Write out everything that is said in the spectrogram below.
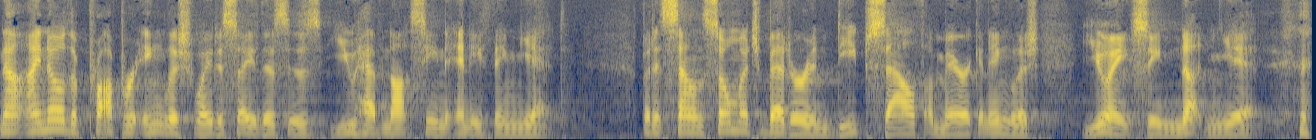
now I know the proper English way to say this is you have not seen anything yet. But it sounds so much better in deep South American English. You ain't seen nothing yet.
